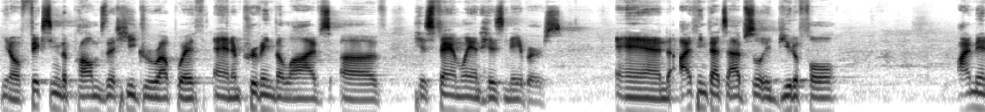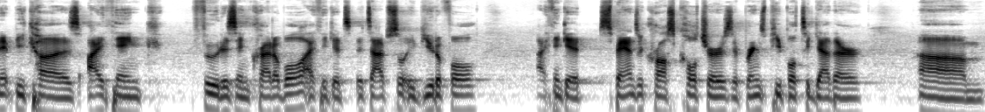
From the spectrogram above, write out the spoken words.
you know, fixing the problems that he grew up with and improving the lives of his family and his neighbors. And I think that's absolutely beautiful. I'm in it because I think food is incredible. I think it's it's absolutely beautiful. I think it spans across cultures. It brings people together, um,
